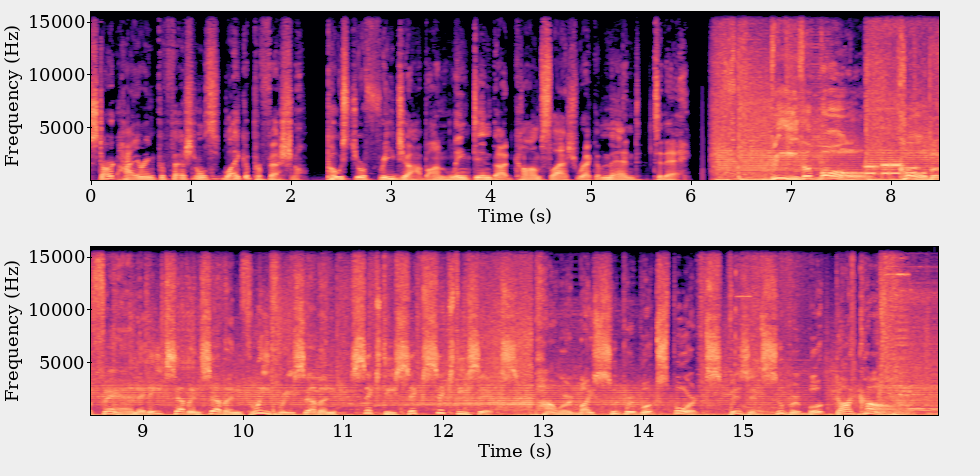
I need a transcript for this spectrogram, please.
Start hiring professionals like a professional. Post your free job on linkedin.com slash recommend today. Be the Bull. Call the fan at 877-337-6666. Powered by Superbook Sports. Visit superbook.com.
